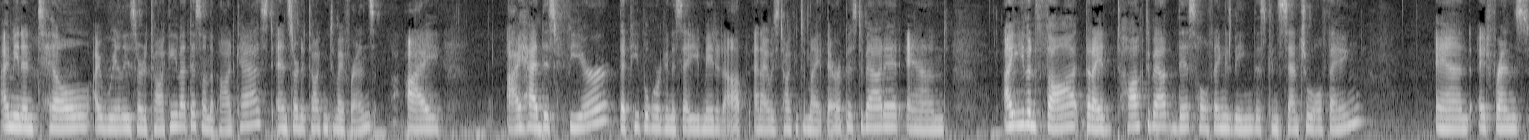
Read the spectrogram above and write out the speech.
I mean, until I really started talking about this on the podcast and started talking to my friends, I I had this fear that people were going to say you made it up, and I was talking to my therapist about it, and I even thought that I had talked about this whole thing as being this consensual thing. And I had friends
